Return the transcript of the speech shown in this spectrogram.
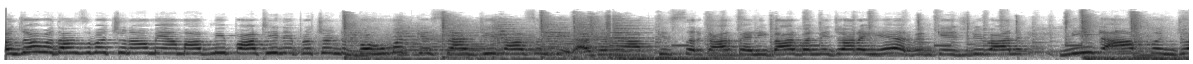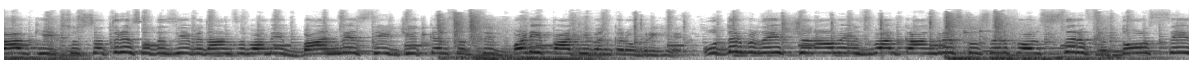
पंजाब विधानसभा चुनाव में आम आदमी पार्टी ने प्रचंड बहुमत के साथ जीत हासिल की। राज्य में आपकी सरकार पहली बार बनने जा रही है। अरविंद केजरीवाल नीट आप पंजाब की 117 सदस्यीय विधानसभा में बानवे सीट जीतकर सबसे बड़ी पार्टी बनकर उभरी है। उत्तर प्रदेश चुनाव में इस बार कांग्रेस को सिर्फ़ और सिर्फ़ दो से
